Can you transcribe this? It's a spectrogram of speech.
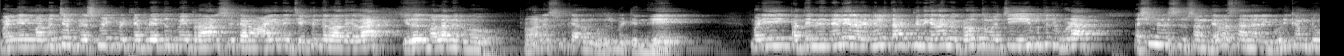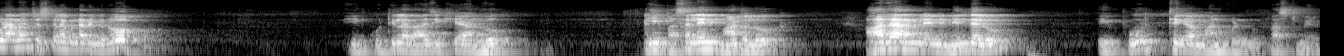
మరి నేను మొన్న వచ్చిన ప్రెస్ మీట్ పెట్టినప్పుడు ఎందుకు మీ ప్రమాణ స్వీకారం ఆగిందని చెప్పిన తర్వాత కదా ఈరోజు మళ్ళీ మీరు ప్రమాణ స్వీకారం మొదలుపెట్టింది? మరి పద్దెనిమిది నెలలు ఇరవై నెలలు దాటిపోయింది కదా మీ ప్రభుత్వం వచ్చి ఈ బుద్ధుడు కూడా లక్ష్మీ స్వామి దేవస్థానానికి గుడి కమిటీ కూడా అనౌన్స్ చేసుకోలేకుంటారా మీరు? ఈ కుటిల రాజకీయాలు ఈ పసలేని మాటలు ఆధారం లేని నిందలు ఇవి పూర్తిగా మానుకోండి ఫస్ట్ మీరు.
